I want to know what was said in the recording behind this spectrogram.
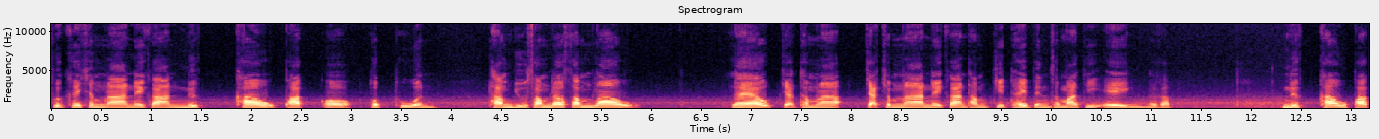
ฝึกให้ชำนาญในการนึกเข้าพักออกทบทวนทำอยู่ซ้ำแล้วซ้ำเล่า แล้วจะทำนาจะชำนาญในการทำจิตให้เป็นสมาธิเองนะครับ นึกเข้าพัก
